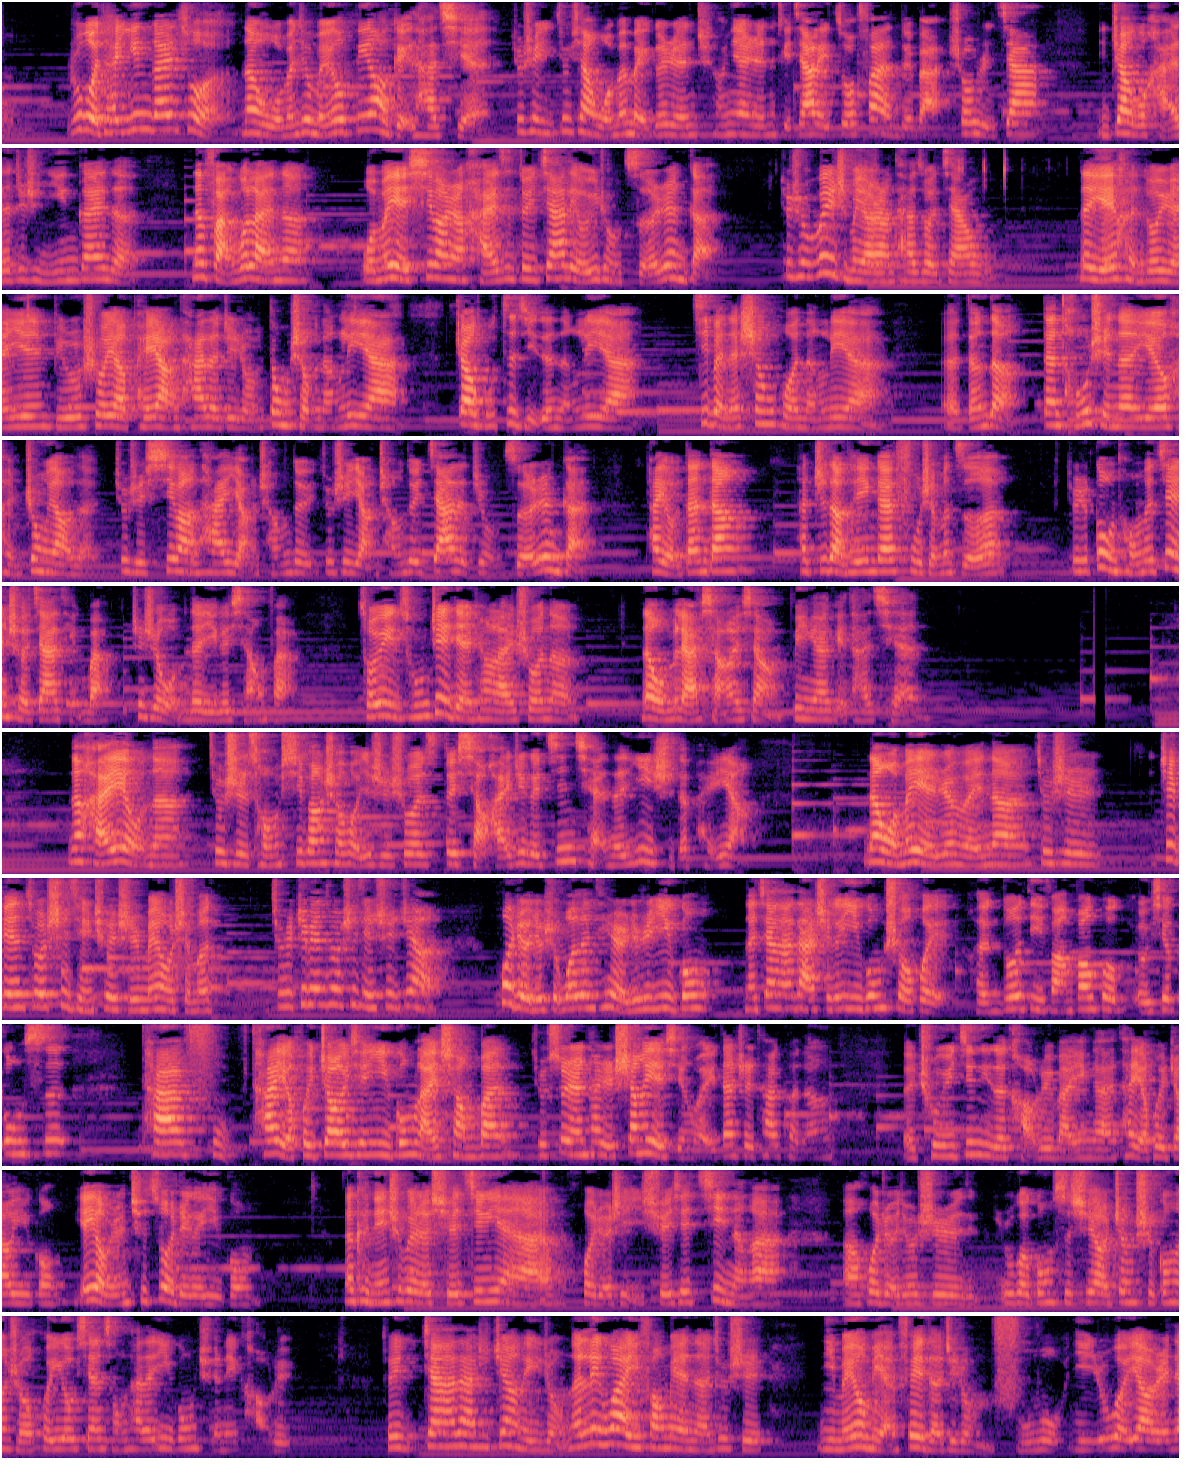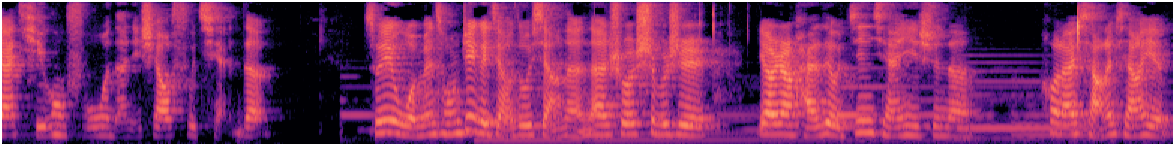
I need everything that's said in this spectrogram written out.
如果他应该做，那我们就没有必要给他钱。就是就像我们每个人成年人给家里做饭，对吧？收拾家，你照顾孩子，这是你应该的。那反过来呢？我们也希望让孩子对家里有一种责任感。就是为什么要让他做家务？那也有很多原因，比如说要培养他的这种动手能力啊，照顾自己的能力啊，基本的生活能力啊。呃，等等，但同时呢，也有很重要的，就是希望他养成对，就是养成对家的这种责任感，他有担当，他知道他应该负什么责，就是共同的建设家庭吧，这是我们的一个想法。所以从这点上来说呢，那我们俩想了想，不应该给他钱。那还有呢，就是从西方社会，就是说对小孩这个金钱的意识的培养。那我们也认为呢，就是这边做事情确实没有什么，就是这边做事情是这样，或者就是 volunteer，就是义工。那加拿大是个义工社会，很多地方，包括有一些公司，他付他也会招一些义工来上班。就虽然他是商业行为，但是他可能，呃，出于经济的考虑吧，应该他也会招义工，也有人去做这个义工。那肯定是为了学经验啊，或者是学一些技能啊。啊，或者就是如果公司需要正式工的时候，会优先从他的义工群里考虑。所以加拿大是这样的一种。那另外一方面呢，就是你没有免费的这种服务，你如果要人家提供服务呢，你是要付钱的。所以我们从这个角度想呢，那说是不是要让孩子有金钱意识呢？后来想了想，也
